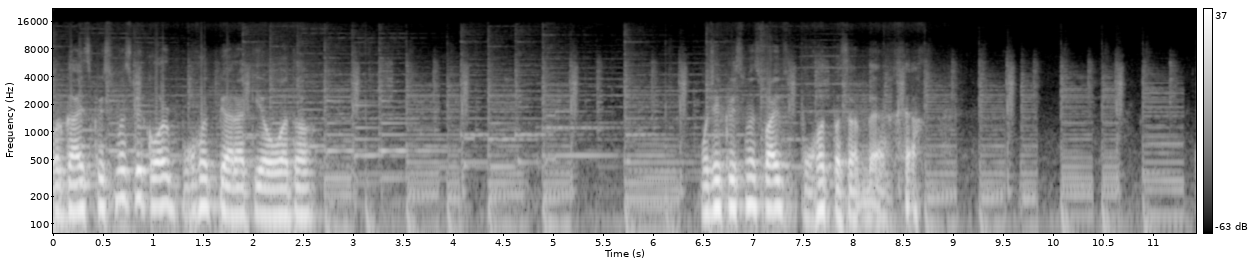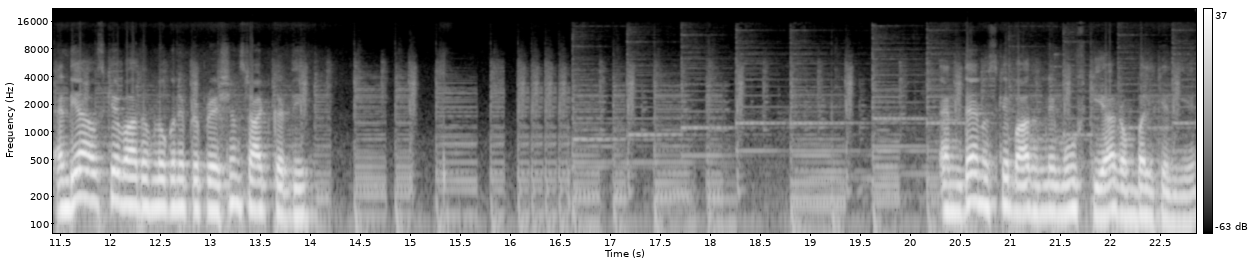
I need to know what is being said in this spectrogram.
और गाइस क्रिसमस डेकोर बहुत प्यारा किया हुआ था। मुझे क्रिसमस वाइब्स बहुत पसंद है। इंडिया उसके बाद हम लोगों ने प्रिपरेशन स्टार्ट कर दी। एंड देन उसके बाद हमने मूव किया रंबल के लिए।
